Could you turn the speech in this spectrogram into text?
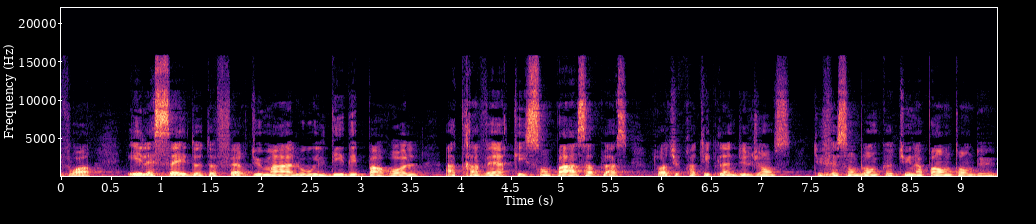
fois, il essaye de te faire du mal ou il dit des paroles à travers qui ne sont pas à sa place. Toi, tu pratiques l'indulgence, tu fais semblant que tu n'as pas entendu.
